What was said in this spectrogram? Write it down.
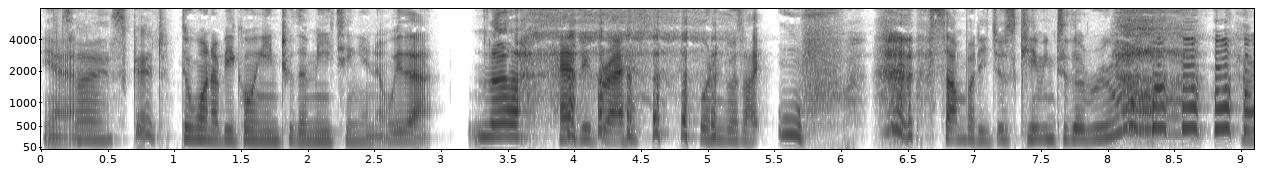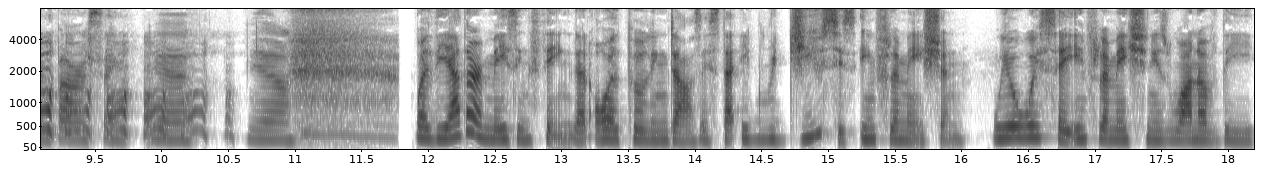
yeah. So it's good. Don't want to be going into the meeting, you know, with that heavy breath when it goes like, oof, somebody just came into the room. How embarrassing. Yeah. Yeah. Well, the other amazing thing that oil pulling does is that it reduces inflammation. We always say inflammation is one of the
